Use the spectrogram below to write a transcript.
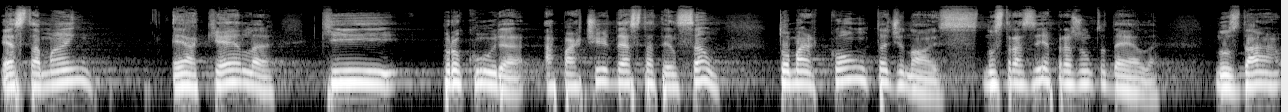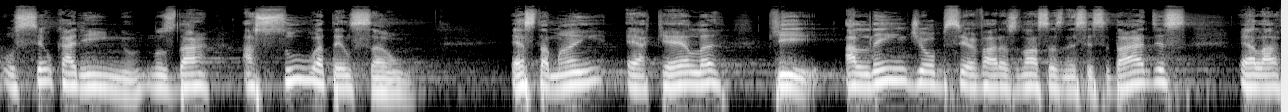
Esta mãe é aquela que procura, a partir desta atenção, tomar conta de nós, nos trazer para junto dela, nos dar o seu carinho, nos dar a sua atenção. Esta mãe é aquela que além de observar as nossas necessidades, ela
